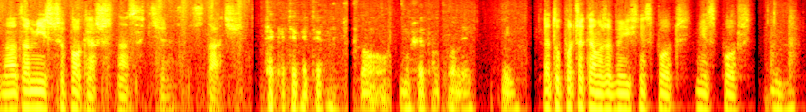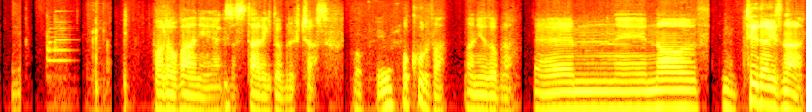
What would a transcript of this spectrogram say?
No to mistrzu pokaż nas cię stać. Czekaj, czekaj, czekaj. Bo muszę tam podejść. Ja tu poczekam, żeby ich nie spłoczyć. Nie spłoczyć. Mhm. Polowanie, jak za starych dobrych czasów. O, już? O kurwa, a nie dobra. No, ty daj znak.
